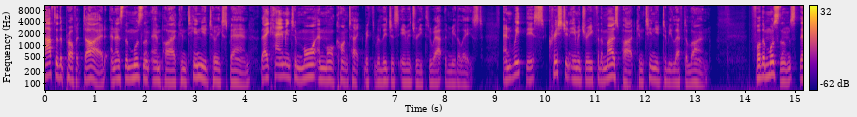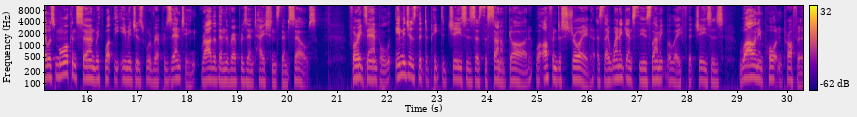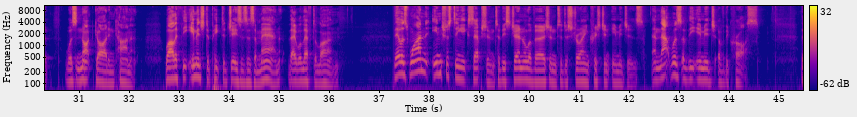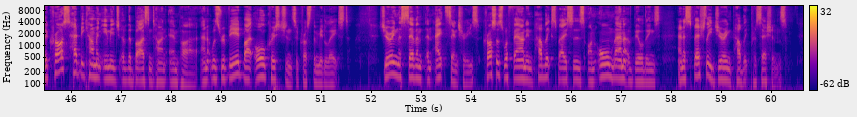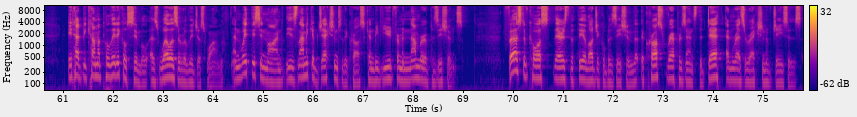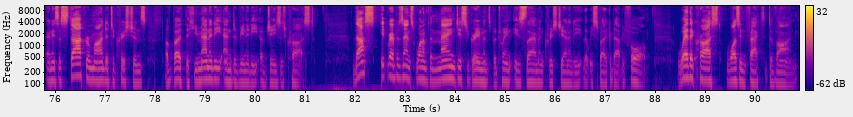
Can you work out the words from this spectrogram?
After the Prophet died, and as the Muslim empire continued to expand, they came into more and more contact with religious imagery throughout the Middle East. And with this, Christian imagery, for the most part, continued to be left alone. For the Muslims, there was more concern with what the images were representing rather than the representations themselves. For example, images that depicted Jesus as the Son of God were often destroyed as they went against the Islamic belief that Jesus, while an important prophet, was not God incarnate, while if the image depicted Jesus as a man, they were left alone. There was one interesting exception to this general aversion to destroying Christian images, and that was of the image of the cross. The cross had become an image of the Byzantine Empire, and it was revered by all Christians across the Middle East. During the 7th and 8th centuries, crosses were found in public spaces on all manner of buildings, and especially during public processions. It had become a political symbol as well as a religious one, and with this in mind, the Islamic objection to the cross can be viewed from a number of positions. First, of course, there is the theological position that the cross represents the death and resurrection of Jesus and is a stark reminder to Christians of both the humanity and divinity of Jesus Christ. Thus, it represents one of the main disagreements between Islam and Christianity that we spoke about before whether Christ was in fact divine.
